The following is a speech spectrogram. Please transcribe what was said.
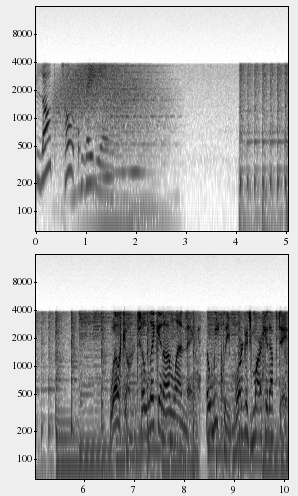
Blog Talk Radio. Welcome to Lykken on Lending, a weekly mortgage market update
